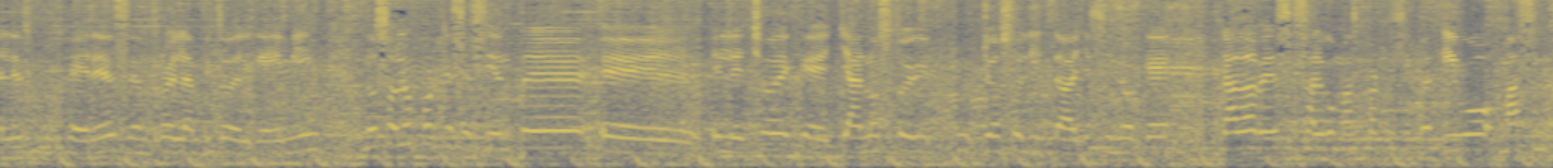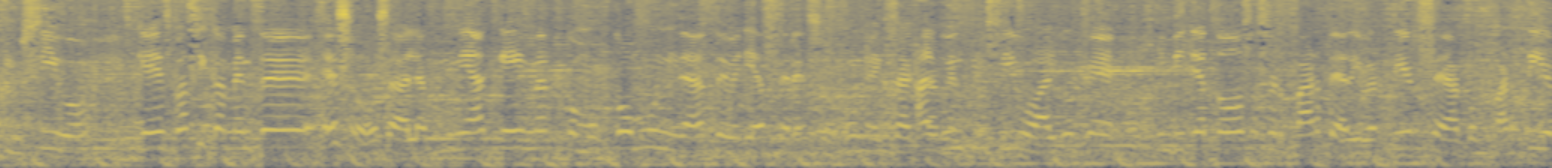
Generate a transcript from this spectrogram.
profesionales mujeres dentro del ámbito del gaming, no solo porque se siente eh, el hecho de que ya no estoy yo solita, sino que cada vez es algo más participativo, más inclusivo, que es básicamente eso, o sea, la comunidad gamer como comunidad debería ser eso, un, algo inclusivo, algo que invite a todos a ser parte, a divertirse, a compartir,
